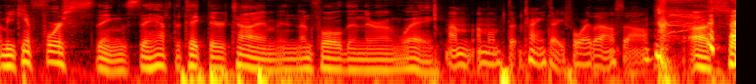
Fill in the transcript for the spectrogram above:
I mean, you can't force things. They have to take their time and unfold in their own way. I'm I'm, I'm th- turning 34 though, so. Uh, so,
